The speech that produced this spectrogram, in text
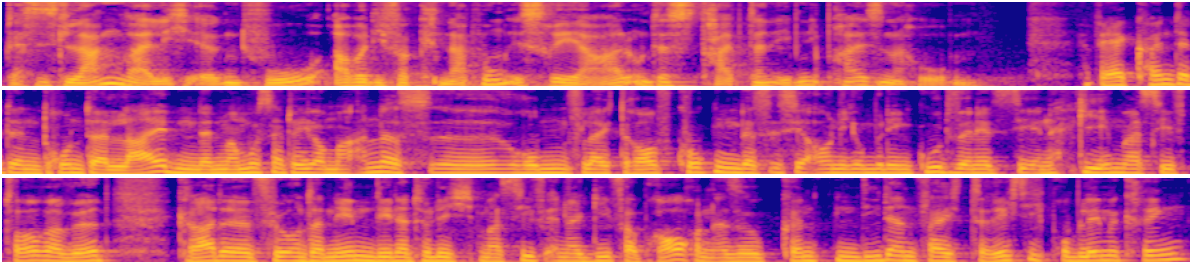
das ist langweilig irgendwo, aber die Verknappung ist real und das treibt dann eben die Preise nach oben. Wer könnte denn drunter leiden? Denn man muss natürlich auch mal andersrum äh, vielleicht drauf gucken. Das ist ja auch nicht unbedingt gut, wenn jetzt die Energie massiv teurer wird. Gerade für Unternehmen, die natürlich massiv Energie verbrauchen. Also könnten die dann vielleicht richtig Probleme kriegen?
